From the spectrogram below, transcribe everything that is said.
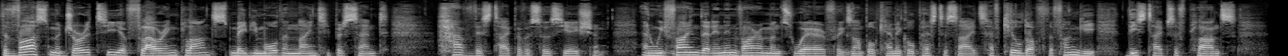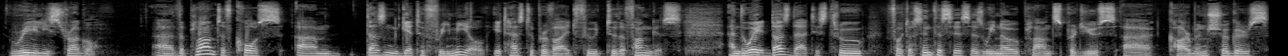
The vast majority of flowering plants, maybe more than 90%, have this type of association. And we find that in environments where, for example, chemical pesticides have killed off the fungi, these types of plants really struggle. Uh, the plant, of course, um, doesn't get a free meal. It has to provide food to the fungus. And the way it does that is through photosynthesis. As we know, plants produce uh, carbon sugars,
